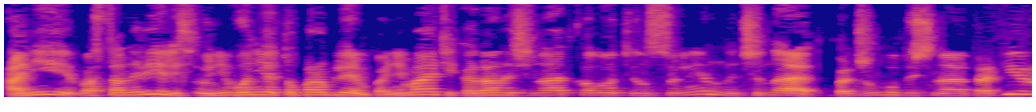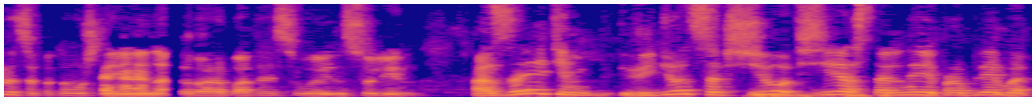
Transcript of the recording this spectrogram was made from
они восстановились, у него нету проблем, понимаете? Когда начинает колоть инсулин, начинает поджелудочная атрофироваться, потому что ей не надо вырабатывать свой инсулин. А за этим ведется все, все остальные проблемы,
